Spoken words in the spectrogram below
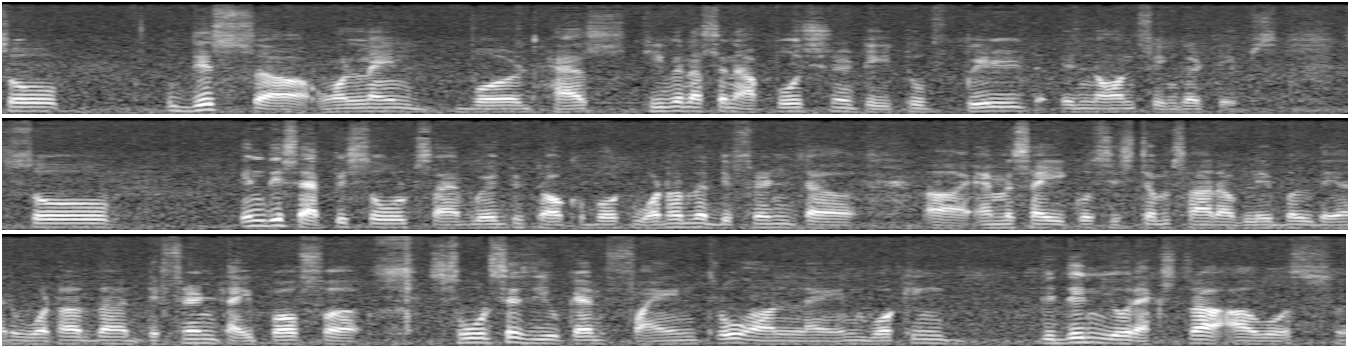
So this uh, online world has given us an opportunity to build in on fingertips. So in these episodes, I am going to talk about what are the different uh, uh, MSI ecosystems are available there. What are the different type of uh, sources you can find through online working within your extra hours. So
